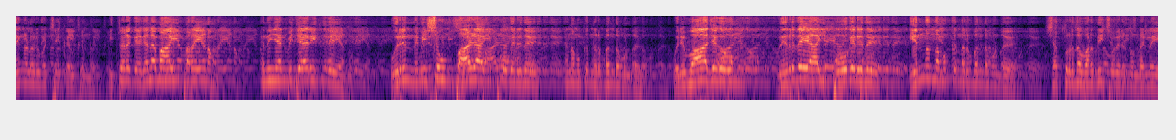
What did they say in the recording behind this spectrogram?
നിങ്ങൾ ഒരുപക്ഷെ കേൾക്കുന്നത്. ഇത്ര ഗഗനമായി പറയണം എന്ന് ഞാൻ വിചാരിക്കുകയാണ്. ഒരു നിമിഷവും പാഴായി പോകരുത് എന്ന് നമുക്ക് നിർബന്ധമുണ്ട്. ഒരു വാചകവും വെറുതെയായി പോകരുത് എന്നും നമുക്ക് നിർബന്ധമുണ്ട്. ശത്രുത വർദ്ധിച്ചു വരുന്നുണ്ടല്ലേ?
